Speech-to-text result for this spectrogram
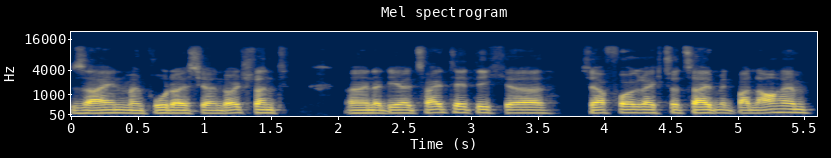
sein. Mein Bruder ist ja in Deutschland äh, in der DL2 tätig, äh, sehr erfolgreich zurzeit mit Bad Nauheim.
